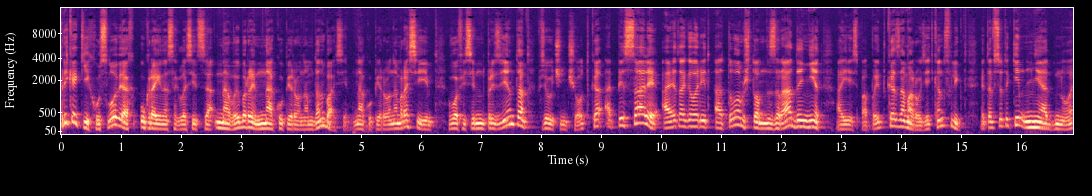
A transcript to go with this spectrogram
при каких условиях Украина согласится на выборы на оккупированном Донбассе, на оккупированном России? В офисе президента все очень четко описали, а это говорит о том, что зрады нет, а есть попытка заморозить конфликт. Это все-таки не одно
